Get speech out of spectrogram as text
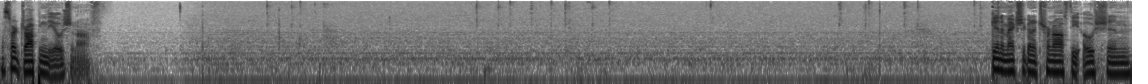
I'll start dropping the ocean off. I'm actually going to turn off the ocean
